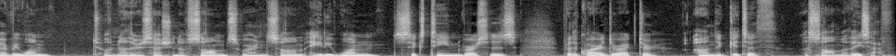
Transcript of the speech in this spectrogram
everyone, to another session of Psalms. We're in Psalm 81, 16 verses for the choir director on the Gittith, a psalm of Asaph.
